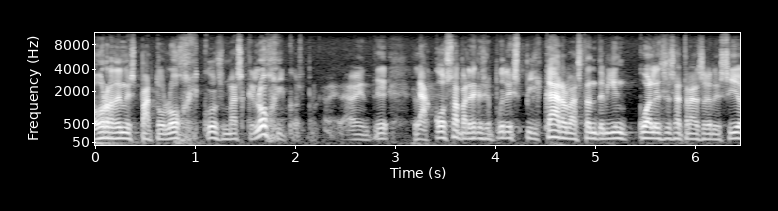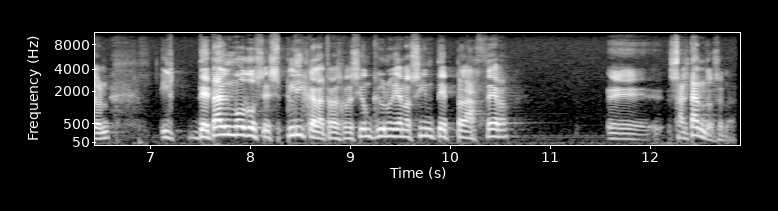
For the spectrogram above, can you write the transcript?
órdenes patológicos más que lógicos, porque verdaderamente la cosa parece que se puede explicar bastante bien cuál es esa transgresión, y de tal modo se explica la transgresión que uno ya no siente placer eh, saltándosela.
